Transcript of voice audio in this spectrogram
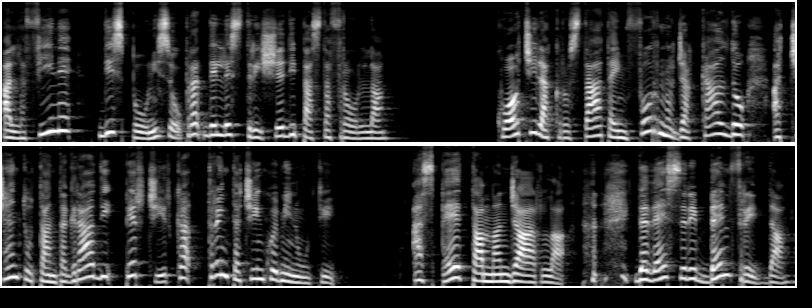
Alla fine disponi sopra delle strisce di pasta frolla. Cuoci la crostata in forno già caldo a 180 gradi per circa 35 minuti. Aspetta a mangiarla, deve essere ben fredda.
